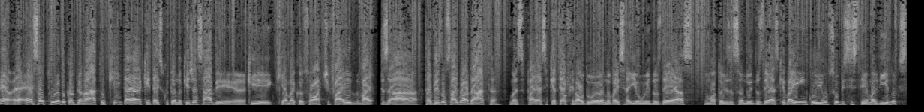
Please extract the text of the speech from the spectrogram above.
é. Essa altura do campeonato, quem tá, quem tá escutando aqui já sabe é, que, que a Microsoft vai, vai usar. Talvez não saiba a data, mas parece que até o final do ano vai sair o Windows 10, uma atualização do Windows 10 que vai incluir um subsistema Linux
